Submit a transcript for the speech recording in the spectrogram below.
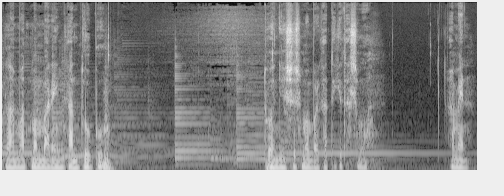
Selamat membaringkan tubuh. Tuhan Yesus memberkati kita semua. Amin.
